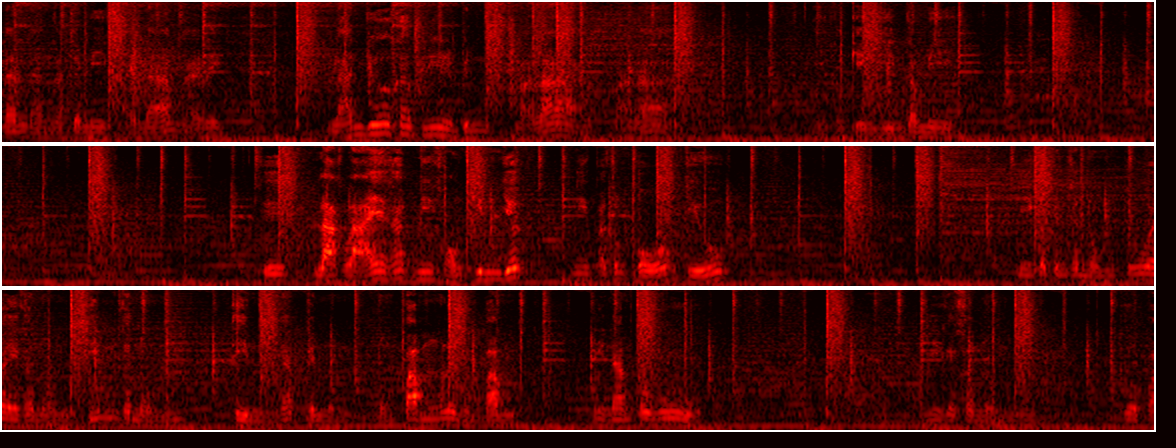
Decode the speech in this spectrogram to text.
ด้านหลังก็จะมีขายน้ำขายอะไรร้านเยอะครับนี่เป็นหมาล่าครับหมาล่านี่กางเกงยีนก็มี คือหลากหลายครับมีของกินเยอะนี่ปลาต้องโกจิ๋วนี่ก็เป็นขนมถ้วยขนมชิ้นขนมถิ่นครับเป็นขนมขนมปัมก็เลยขนมปัมนี่น้ำเต้าหู้ นี่ก็ขนมทั่วไป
